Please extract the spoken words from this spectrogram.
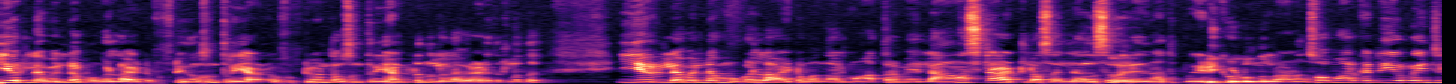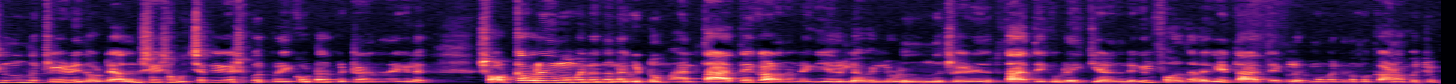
ഈ ഒരു ലെവലിന്റെ മുകളിലായിട്ട് fifty thousand three fifty one thousand three hundred എന്നുള്ള ലെവലാണ് എടുത്തിട്ടുള്ളത്. ഈ ഒരു ലെവലിന്റെ മുകളിലായിട്ട് വന്നാൽ മാത്രമേ ലാസ്റ്റ് ആയിട്ടുള്ള സെല്ലേഴ്സ് വരെ ഇതിനകത്ത് പേടിക്കുള്ളൂ എന്നുള്ളതാണ്. സോ മാർക്കറ്റ് ഈ ഒരു റേഞ്ചിൽ നിന്ന് ട്രേഡ് ചെയ്തോട്ടെ. അതിനുശേഷം ഉച്ചയ്ക്ക് ശേഷം ഒരു ബ്രേക്ക് ഔട്ട് കിട്ടുകയാണെന്നുണ്ടെങ്കിൽ ഷോർട്ട് കവറിംഗ് മൊമെന്റ് തന്നെ കിട്ടും. ആൻഡ് താഴത്തേക്കാണെന്നുണ്ടെങ്കിൽ ഈ ഒരു ലെവലിലുള്ള നിന്ന് ട്രേഡ് ചെയ്തിട്ട് താഴത്തേക്ക് ബ്രേക്ക് ചെയ്യുകയാണെന്നുണ്ടെങ്കിൽ ഫർദർ അഗൈൻ താഴത്തേക്കുള്ള ഒരു മൊമെന്റ് നമുക്ക് കാണാൻ പറ്റും.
